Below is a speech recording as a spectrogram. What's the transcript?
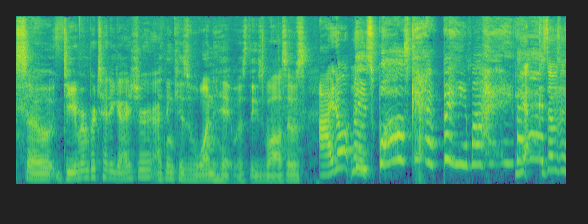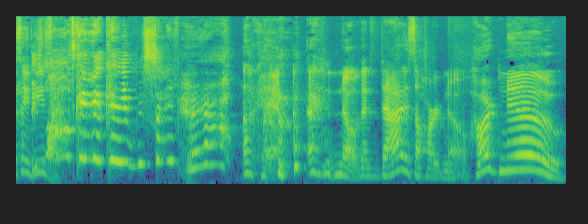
So, do you remember Teddy Geiger? I think his one hit was "These Walls." It was I don't know. "These walls can't be my haven." Yeah, because I was gonna say These these. walls can't keep me safe here. Okay, no, then that is a hard no. Hard no.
